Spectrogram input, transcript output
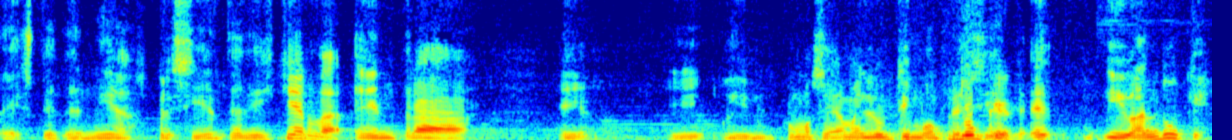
este, tenías presidentes de izquierda. Entra, eh, eh, ¿cómo se llama el último presidente? Duque. Eh, Iván Duque.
